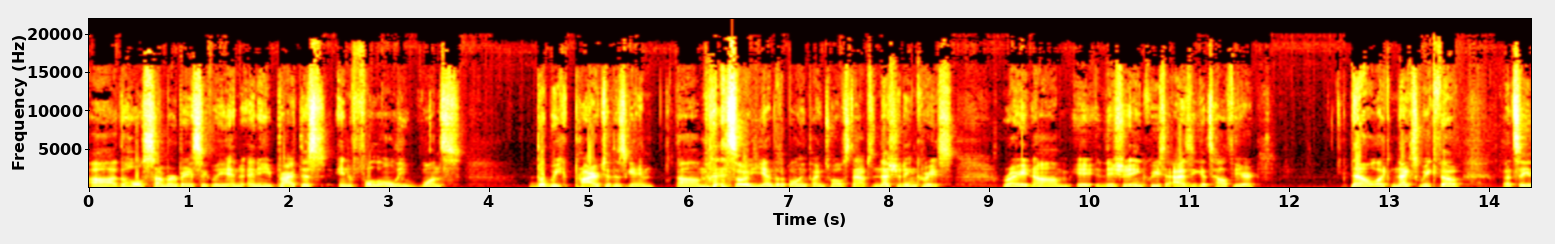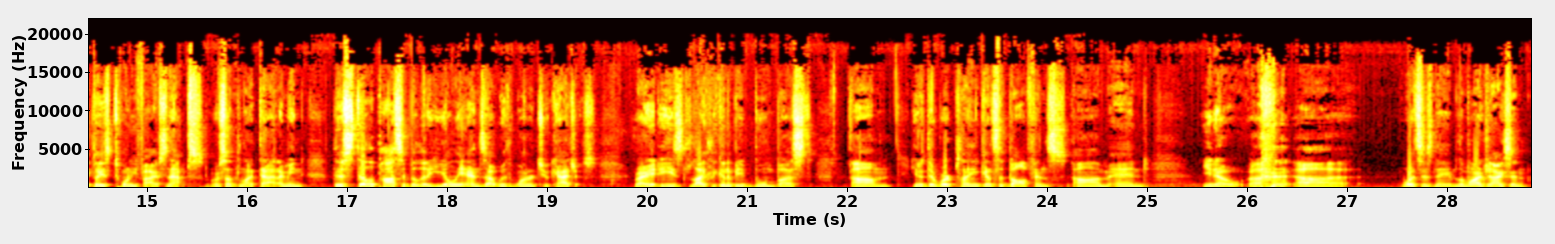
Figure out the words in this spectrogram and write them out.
uh, the whole summer basically, and, and he practiced in full only once the week prior to this game. Um, so he ended up only playing 12 snaps, and that should increase, right? Um, it, they should increase as he gets healthier. Now, like next week, though, let's say he plays 25 snaps or something like that. I mean, there's still a possibility he only ends up with one or two catches, right? He's likely going to be boom bust. Um, you know, they were playing against the Dolphins, um, and you know, uh, uh, what's his name, Lamar Jackson.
